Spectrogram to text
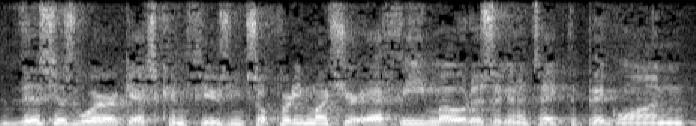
this is where it gets confusing. So pretty much your FE motors are going to take the big one.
